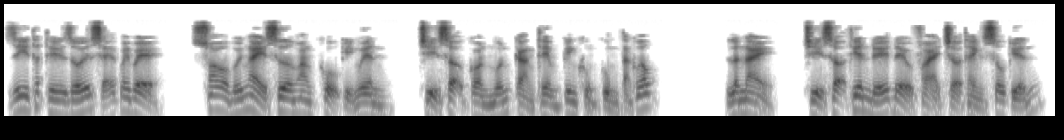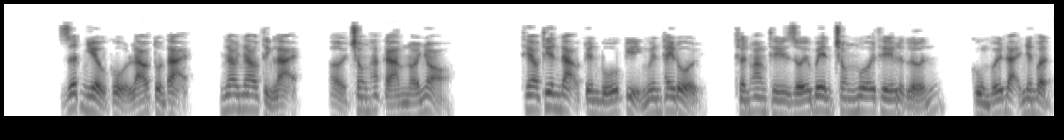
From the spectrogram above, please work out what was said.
di thất thế giới sẽ quay về so với ngày xưa hoang cổ kỷ nguyên chỉ sợ còn muốn càng thêm kinh khủng cùng tăng gốc lần này chỉ sợ thiên đế đều phải trở thành sâu kiến. Rất nhiều cổ lão tồn tại nhao nhao tỉnh lại ở trong hắc cám nói nhỏ. Theo thiên đạo tuyên bố kỷ nguyên thay đổi thần hoang thế giới bên trong mỗi thế lực lớn cùng với đại nhân vật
